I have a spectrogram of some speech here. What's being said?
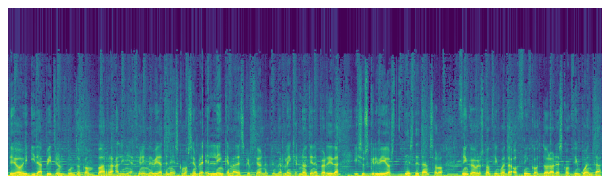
de hoy, y a patreon.com barra alineación indebida. Tenéis como siempre el link en la descripción, el primer link no tiene pérdida, y suscribíos desde tan solo 5 euros con 50 o 5 dólares con 50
